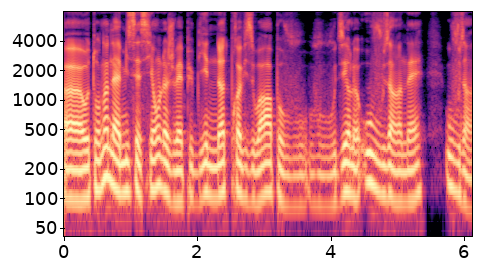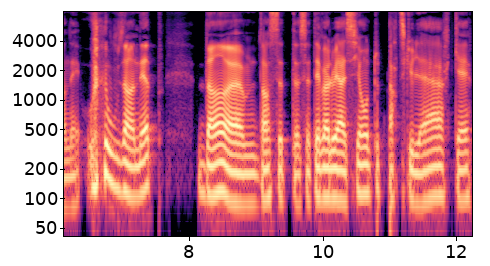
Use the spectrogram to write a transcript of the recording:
euh, au tournant de la mi-session, je vais publier une note provisoire pour vous, dire où vous en êtes, où vous en êtes, où vous en êtes dans, euh, cette, évaluation toute particulière qu'est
